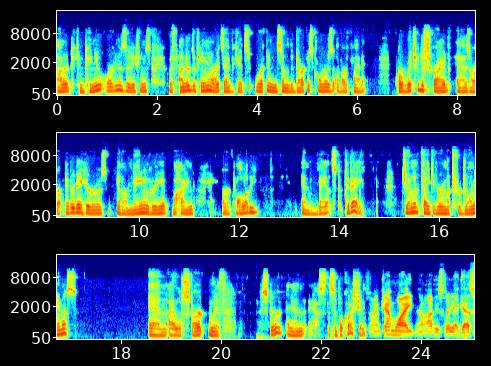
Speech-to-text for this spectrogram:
honored to continue organizations with hundreds of human rights advocates working in some of the darkest corners of our planet, for which he described as our everyday heroes and our main ingredient behind our equality and advanced today. Gentlemen, thank you very much for joining us. And I will start with Stuart and ask the simple question. So I'm Captain White, uh, obviously, I guess.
